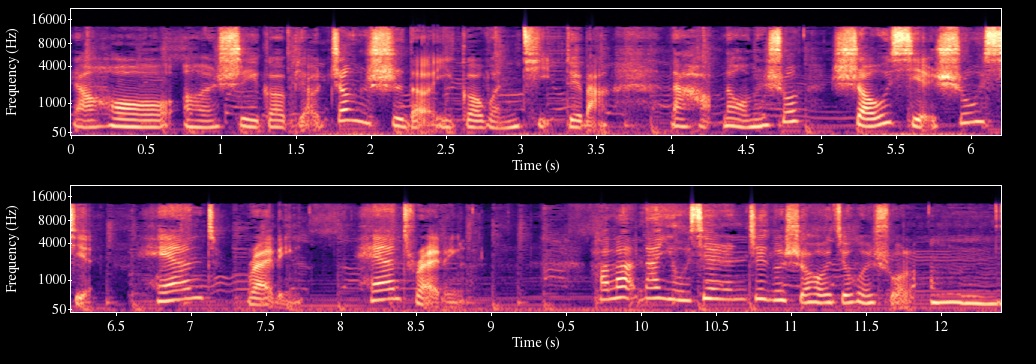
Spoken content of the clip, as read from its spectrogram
然后呃是一个比较正式的一个文体，对吧？那好，那我们说手写、书写，handwriting，handwriting。好了，那有些人这个时候就会说了，嗯，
